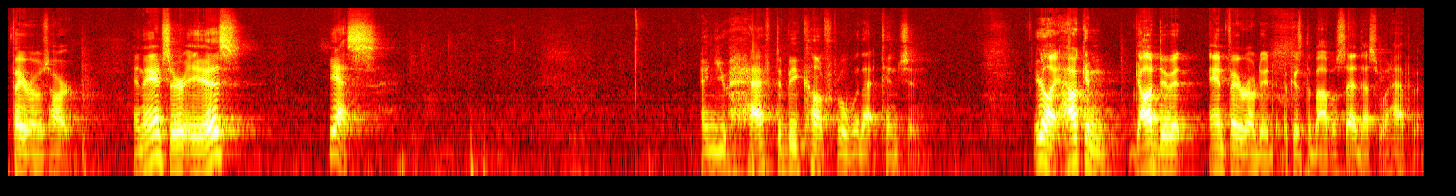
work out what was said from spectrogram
Pharaoh's heart? And the answer is yes. And you have to be comfortable with that tension. You're like, how can God do it and Pharaoh did it? Because the Bible said that's what happened.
